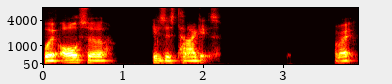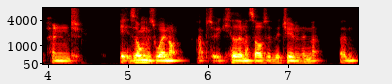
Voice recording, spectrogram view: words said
But it also gives us targets. Right. And as long as we're not absolutely killing ourselves in the gym and, that, and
